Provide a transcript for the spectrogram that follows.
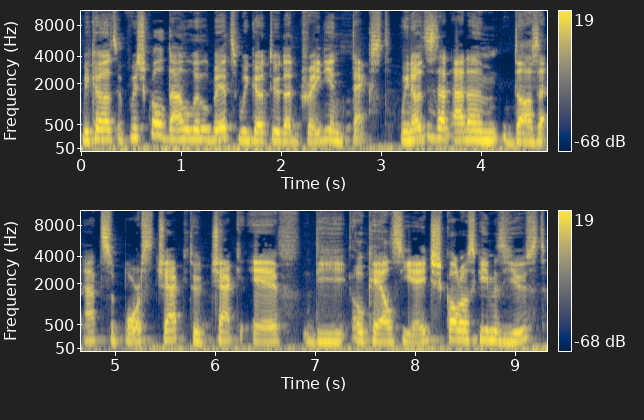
Because if we scroll down a little bit, we go to that gradient text. We notice that Adam does an @supports check to check if the OKLCH color scheme is used.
